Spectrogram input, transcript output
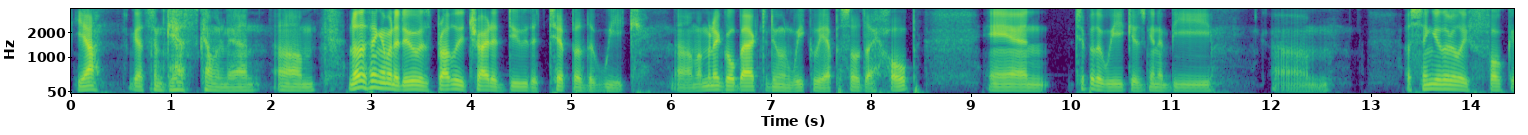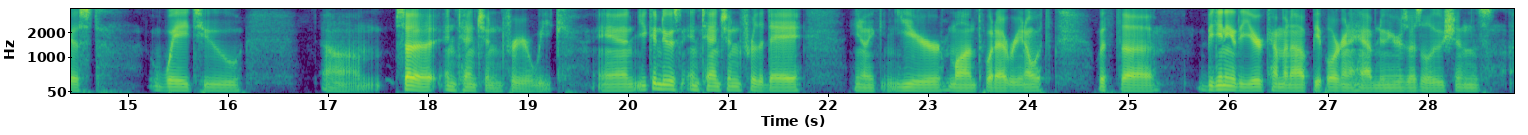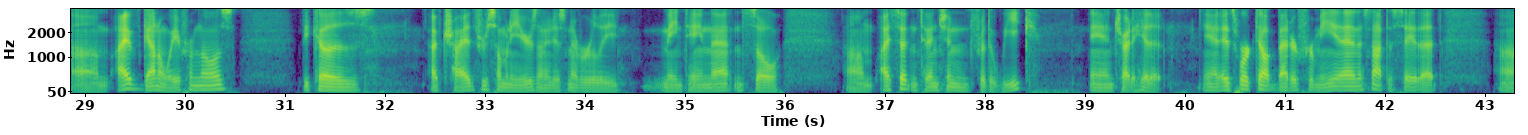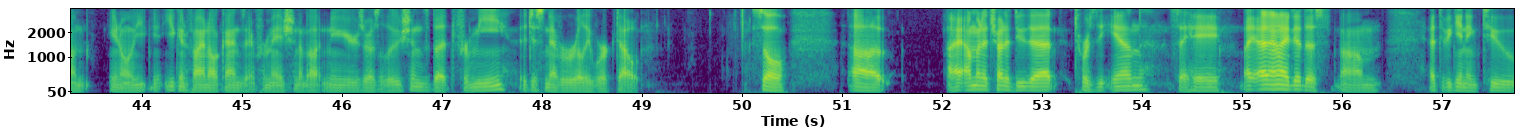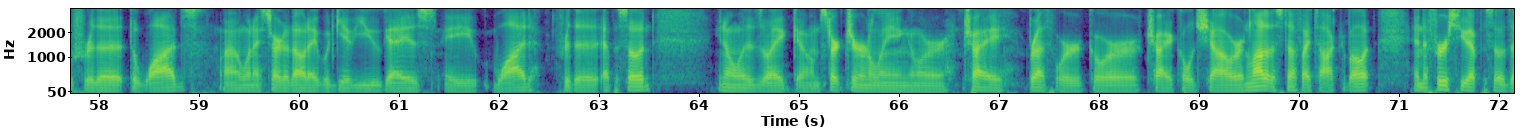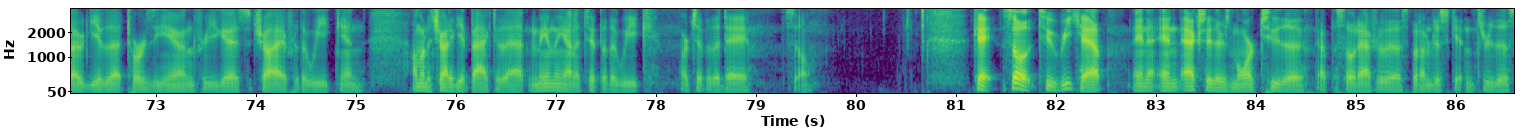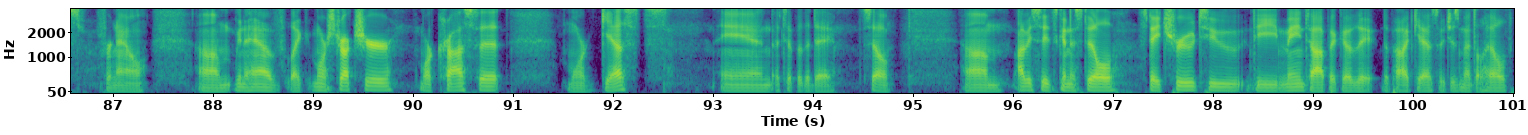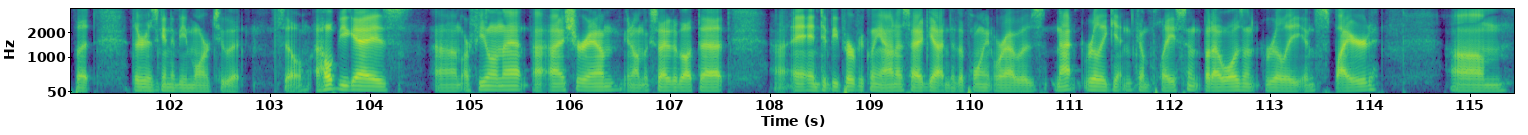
yeah, we got some guests coming, man. Um, another thing I'm gonna do is probably try to do the tip of the week. Um, I'm going to go back to doing weekly episodes, I hope. And tip of the week is going to be um, a singularly focused way to um, set an intention for your week. And you can do an intention for the day, you know, year, month, whatever. You know, with with the beginning of the year coming up, people are going to have New Year's resolutions. Um, I've gone away from those because I've tried for so many years and I just never really maintained that. And so um, I set intention for the week and try to hit it. And it's worked out better for me. And it's not to say that, um, you know, you, you can find all kinds of information about New Year's resolutions, but for me, it just never really worked out. So, uh, I, am going to try to do that towards the end. Say, hey, I, and I did this um, at the beginning too for the the WODs. Uh, when I started out, I would give you guys a WOD for the episode. You know, it was like um, start journaling or try breath work or try a cold shower. And a lot of the stuff I talked about in the first few episodes, I would give that towards the end for you guys to try for the week. And I'm going to try to get back to that, mainly on a tip of the week or tip of the day. So, okay. So to recap, and and actually there's more to the episode after this, but I'm just getting through this for now. Um, I'm gonna have like more structure, more CrossFit, more guests, and a tip of the day. So um, obviously it's going to still stay true to the main topic of the, the podcast, which is mental health, but there is going to be more to it. So I hope you guys um, are feeling that. I, I, sure am. You know, I'm excited about that. Uh, and to be perfectly honest, I had gotten to the point where I was not really getting complacent, but I wasn't really inspired um,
